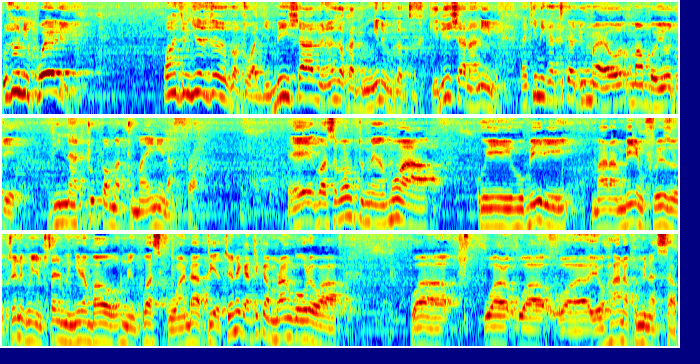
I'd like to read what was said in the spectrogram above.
Hizo ni kweli. Wakati mwingine vinaweza kutuwajibisha vinaweza wakati mwingine vikatufikirisha na nini. Lakini katika jumla ya mambo yote vinatupa matumaini na furaha. Eh kwa sababu tumeamua kuihubiri mara mbili mfululizo. Twende kwenye mstari mwingine ambao nilikuwa sikuandaa pia. Twende katika mlango ule wa wa wa wa, wa Yohana 17.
